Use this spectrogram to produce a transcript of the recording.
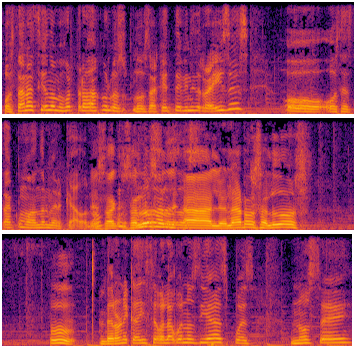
o están haciendo mejor trabajo los, los agentes de bienes raíces o, o se está acomodando el mercado, ¿no? Exacto. Saludos a Leonardo, saludos. Mm, Verónica dice, hola, buenos días. Pues no sé,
